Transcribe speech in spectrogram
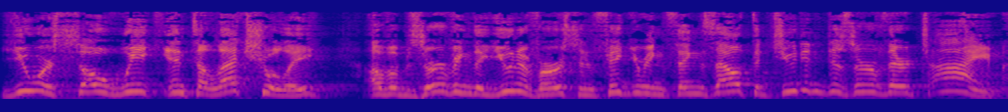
you were so weak intellectually of observing the universe and figuring things out that you didn't deserve their time.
